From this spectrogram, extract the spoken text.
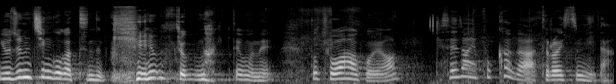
요즘 친구 같은 느낌 조금 나기 때문에 또 좋아하고요. 세 장의 포카가 들어있습니다.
